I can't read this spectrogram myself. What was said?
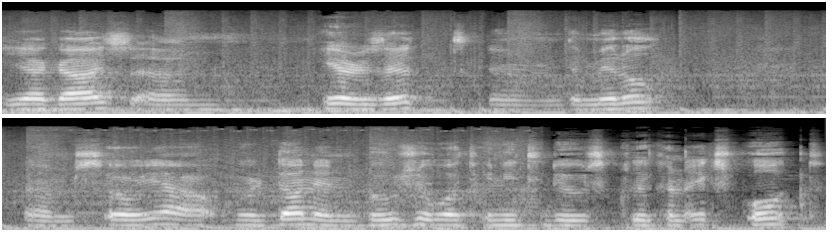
Yeah guys um, here is it in the middle. Um, so yeah we're done in Boujou what we need to do is click on export.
